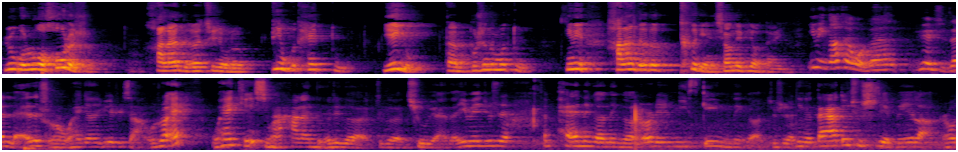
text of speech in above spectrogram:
如果落后的时候，哈兰德这种的并不太多，也有，但不是那么多，因为哈兰德的特点相对比较单一。因为刚才我跟月指在来的时候，我还跟月指讲，我说，哎，我还挺喜欢哈兰德这个这个球员的，因为就是他拍那个那个 early nice game 那个，就是那个大家都去世界杯了，然后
